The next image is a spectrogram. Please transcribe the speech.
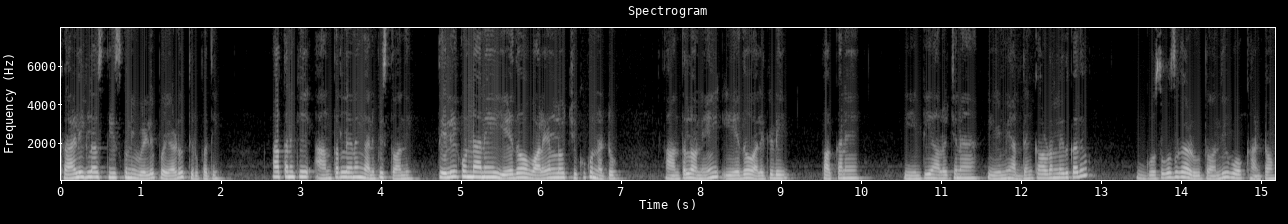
ఖాళీ గ్లాస్ తీసుకుని వెళ్ళిపోయాడు తిరుపతి. అతనికి అంతర్లీనంగా అనిపిస్తోంది తెలియకుండానే ఏదో వలయంలో చిక్కుకున్నట్టు. అంతలోనే ఏదో అలికిడి. పక్కనే ఏంటి ఆలోచన? ఏమీ అర్థం కావడం లేదు కదూ? గుసగుసగా అడుగుతోంది ఓ కంఠం.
